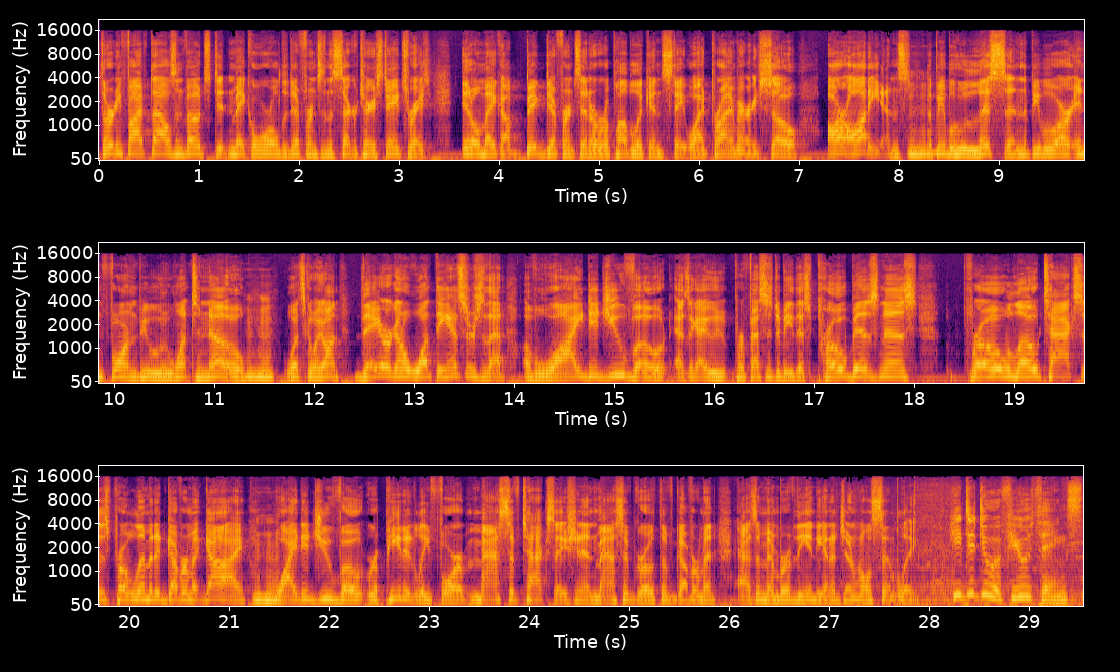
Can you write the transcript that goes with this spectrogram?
35,000 votes didn't make a world of difference in the Secretary of State's race. It'll make a big difference in a Republican statewide primary. So, our audience, mm-hmm. the people who listen, the people who are informed, the people who want to know mm-hmm. what's going on, they are going to want the answers to that of why did you vote as a guy who professes to be this pro business, pro low taxes, pro limited government guy, mm-hmm. why did you vote repeatedly for massive taxation and massive growth of government as a member of the Indiana General Assembly? He did do a few things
